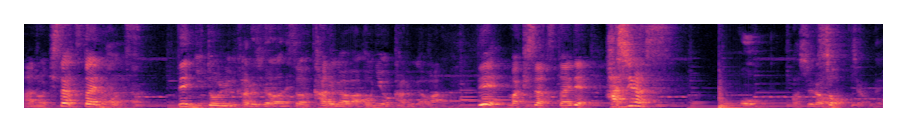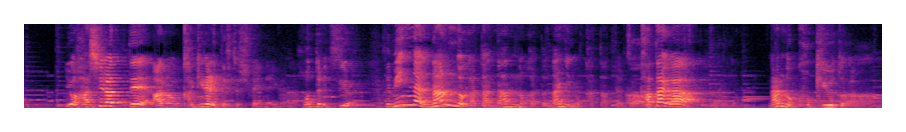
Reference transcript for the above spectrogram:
うん。あの鬼殺隊の方です、はいで二刀流狩る側ね。そう狩る側鬼を狩る側で、まあ、鬼殺隊で柱っす。お柱を持っちゃうね。要は柱ってあの限られた人しかいないから本当に強い。でみんな何の方何の方何の方ってやつ。あ型が何の呼吸とか。あ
